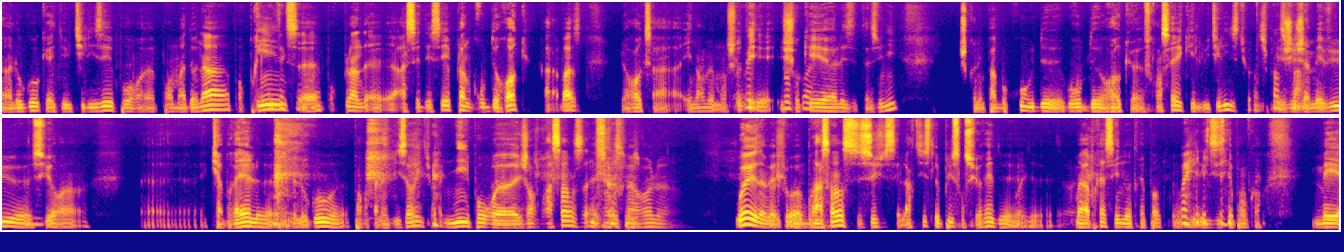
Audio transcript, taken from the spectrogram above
un, logo qui a été utilisé pour, pour Madonna, pour Prince, pour plein de ACDC, plein de groupes de rock à la base. Le rock, ça a énormément choqué, choqué les États-Unis. Je connais pas beaucoup de groupes de rock français qui l'utilisent. Vois. J'ai jamais vu mm. sur un, Cabrel, euh, le logo, euh, par exemple, à tu vois, ni pour euh, Georges Brassens. Oui, non, mais Brassens, c'est l'artiste le plus censuré. De, Mais après, c'est une autre époque, il n'existait pas encore. Mais,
